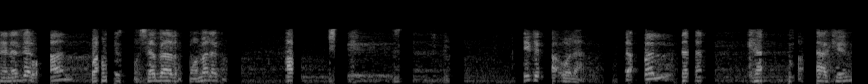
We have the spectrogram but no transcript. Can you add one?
نزل القرآن وهم سبب وملك هؤلاء الأول كان لكن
